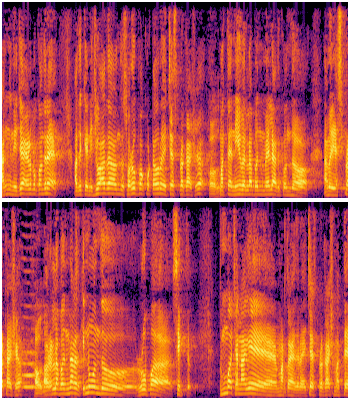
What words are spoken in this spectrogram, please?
ಹಂಗೆ ನಿಜ ಹೇಳ್ಬೇಕು ಅಂದರೆ ಅದಕ್ಕೆ ನಿಜವಾದ ಒಂದು ಸ್ವರೂಪ ಕೊಟ್ಟವರು ಎಚ್ ಎಸ್ ಪ್ರಕಾಶ್ ಮತ್ತೆ ನೀವೆಲ್ಲ ಬಂದ ಮೇಲೆ ಅದಕ್ಕೊಂದು ಆಮೇಲೆ ಎಸ್ ಪ್ರಕಾಶ್. ಅವರೆಲ್ಲ ಬಂದ ಮೇಲೆ ಅದಕ್ಕೆ ಇನ್ನೂ ಒಂದು ರೂಪ ಸಿಕ್ತು. ತುಂಬ ಚೆನ್ನಾಗಿ ಮಾಡ್ತಾ ಇದ್ದಾರೆ. ಎಚ್ ಎಸ್ ಪ್ರಕಾಶ್ ಮತ್ತು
